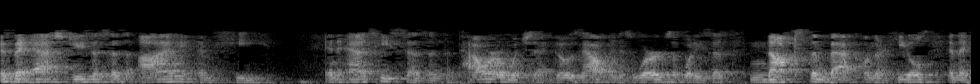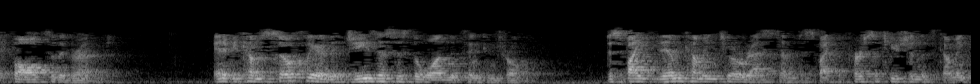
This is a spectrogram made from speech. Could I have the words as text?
As they ask, Jesus says, I am He. And as he says it, the power in which that goes out in his words of what he says knocks them back on their heels and they fall to the ground. And it becomes so clear that Jesus is the one that's in control. Despite them coming to arrest him, despite the persecution that's coming,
